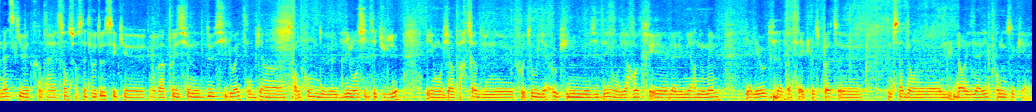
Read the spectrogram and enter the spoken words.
Là, ce qui va être intéressant sur cette photo, c'est qu'on va positionner deux silhouettes pour bien se rendre compte de, l'immensité du lieu. Et on vient partir d'une photo où il n'y a aucune luminosité, on vient recréer la lumière nous-mêmes. Il y a Léo qui va passer avec le spot euh, comme ça dans, le- dans les allées pour nous éclairer.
